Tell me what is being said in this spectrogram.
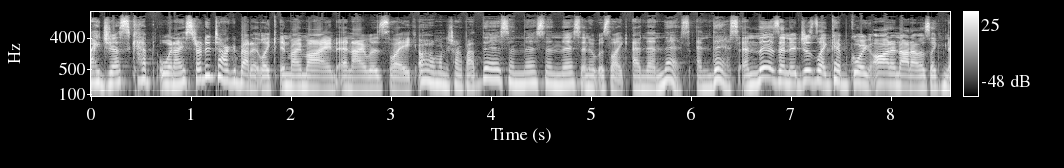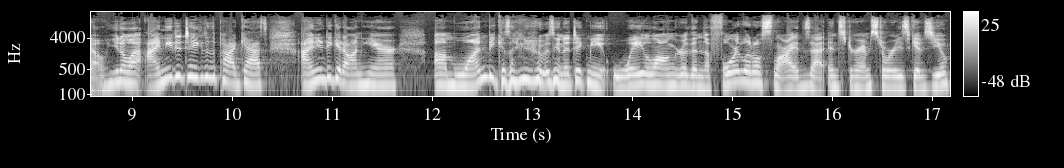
I just kept when I started talking about it like in my mind and I was like, oh, I want to talk about this and this and this and it was like and then this and this and this and it just like kept going on and on. I was like, no, you know what? I need to take it to the podcast. I need to get on here. Um, one because I knew it was going to take me way longer than the four little slides that Instagram Stories gives you,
